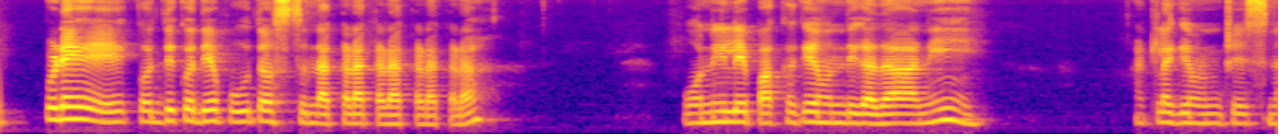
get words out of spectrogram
ఇప్పుడే కొద్ది కొద్దిగా పూత వస్తుంది అక్కడక్కడ అక్కడక్కడ పోనీలే పక్కకే ఉంది కదా అని అట్లాగే ఉంచేసిన.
